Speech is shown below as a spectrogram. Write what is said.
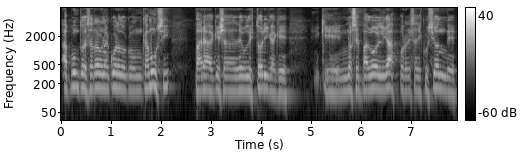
a punto de cerrar un acuerdo con Camusi para aquella deuda histórica que, que no se pagó el gas por esa discusión de,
